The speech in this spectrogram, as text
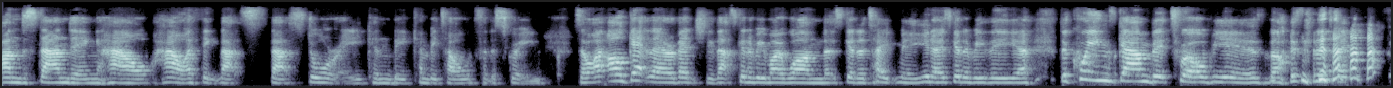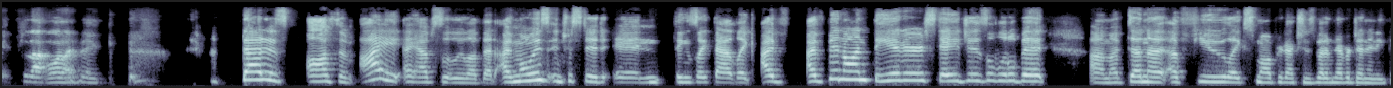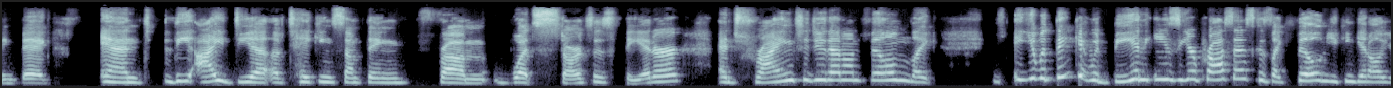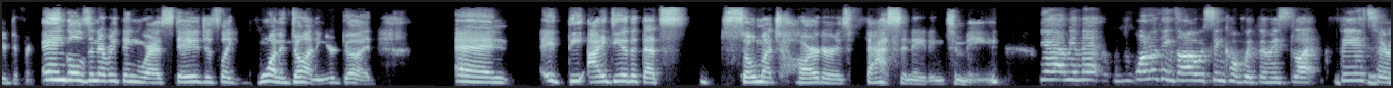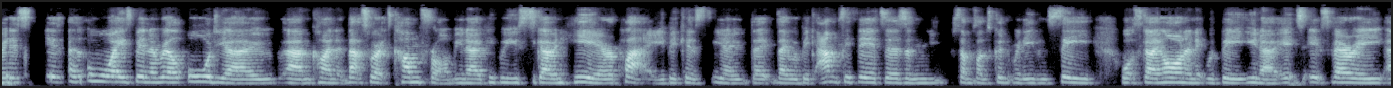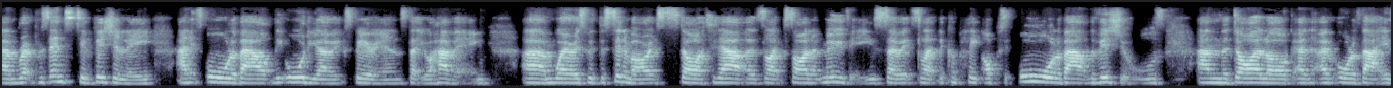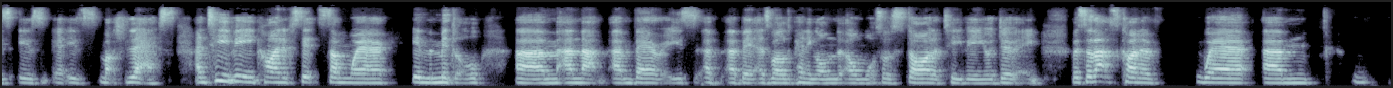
understanding how how I think that's that story can be can be told for the screen. So I, will get there eventually. That's going to be my one. That's going to take me. You know, it's going to be the uh, the Queen's Gambit twelve years. That is going to take to that one. I think. That is awesome. I I absolutely love that. I'm always interested in things like that. Like I've I've been on theater stages a little bit. Um, I've done a, a few like small productions, but I've never done anything big and the idea of taking something from what starts as theater and trying to do that on film like you would think it would be an easier process because like film you can get all your different angles and everything whereas stage is like one and done and you're good. And it, the idea that that's so much harder is fascinating to me. Yeah, I mean, one of the things I always think of with them is like theatre is, is has always been a real audio um, kind of that's where it's come from. You know, people used to go and hear a play because you know they, they were big amphitheatres and you sometimes couldn't really even see what's going on, and it would be you know it's it's very um, representative visually, and it's all about the audio experience that you're having. Um, whereas with the cinema, it started out as like silent movies, so it's like the complete opposite, all about the visuals and the dialogue and all of that is is is much less and tv kind of sits somewhere in the middle um, and that um, varies a, a, bit as well depending on on what sort of style of tv you're doing. But so that's kind of where um,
